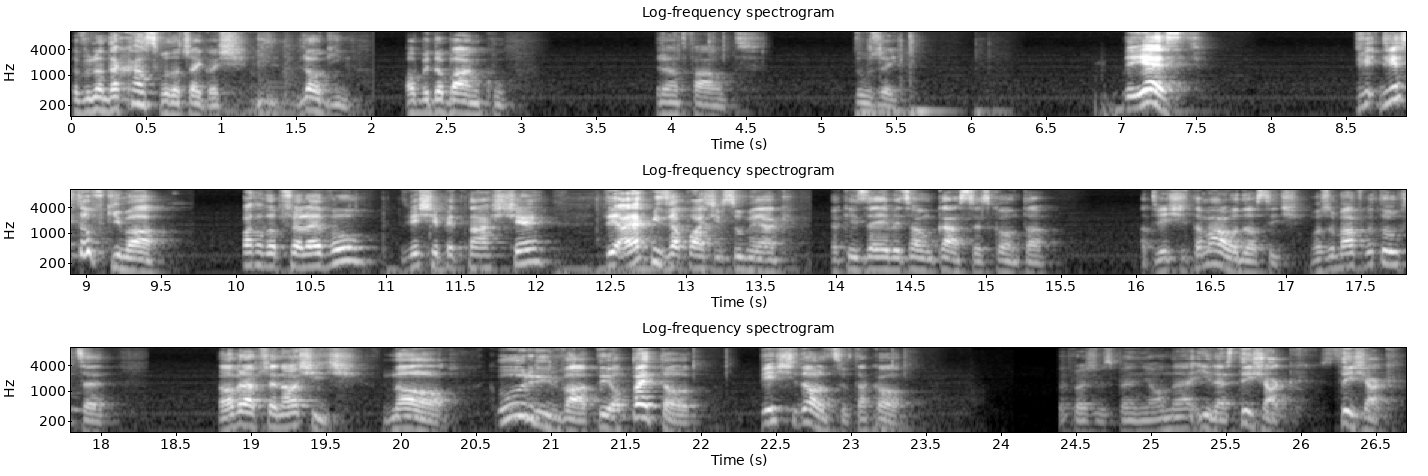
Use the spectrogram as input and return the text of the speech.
To wygląda hasło do czegoś. Login. Oby do banku. Not found. Dłużej. Jest! Dwie, dwie stówki ma. Płata do przelewu, 215. Ty, a jak mi zapłaci w sumie, jak jakieś zajebie całą kasę z konta? A 200 to mało dosyć. Może ma w gotówce. Dobra, przenosić. No, kurwa, ty, opeto. 200 dolców, tak o. Prośby spełnione. Ile? Stysiak, stysiak.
